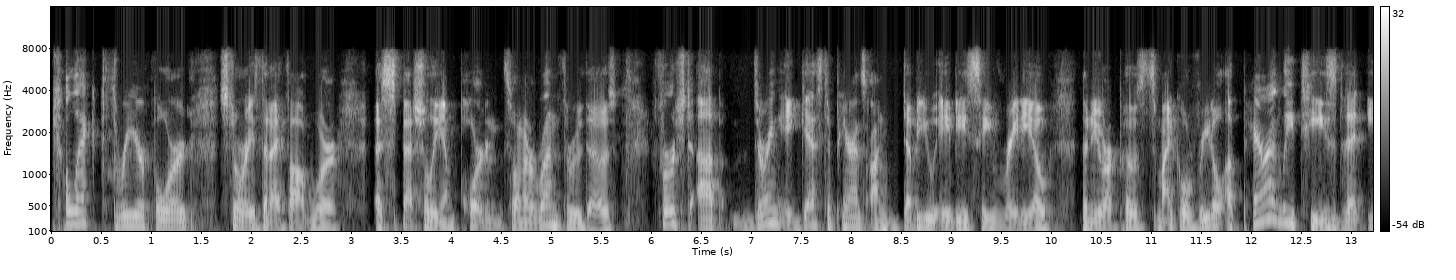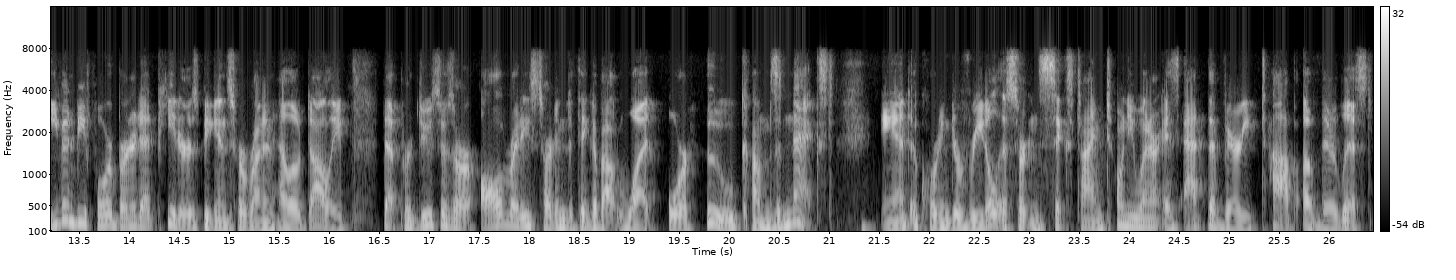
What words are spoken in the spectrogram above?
collect three or four stories that I thought were especially important. So I'm going to run through those. First up, during a guest appearance on WABC Radio, the New York Post's Michael Riedel apparently teased that even before Bernadette Peters begins her run in Hello Dolly, that producers are already starting to think about what or who comes next. And according to Riedel, a certain six-time Tony winner is at the very top of their list.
